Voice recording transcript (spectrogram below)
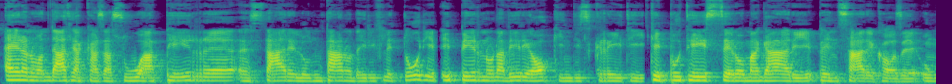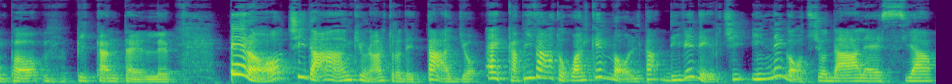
erano andate a casa sua per eh, stare lontano dai riflettori e per non avere occhi indiscreti che potessero magari pensare cose un po' piccanti cantelle. Però ci dà anche un altro dettaglio. È capitato qualche volta di vederci in negozio da Alessia.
